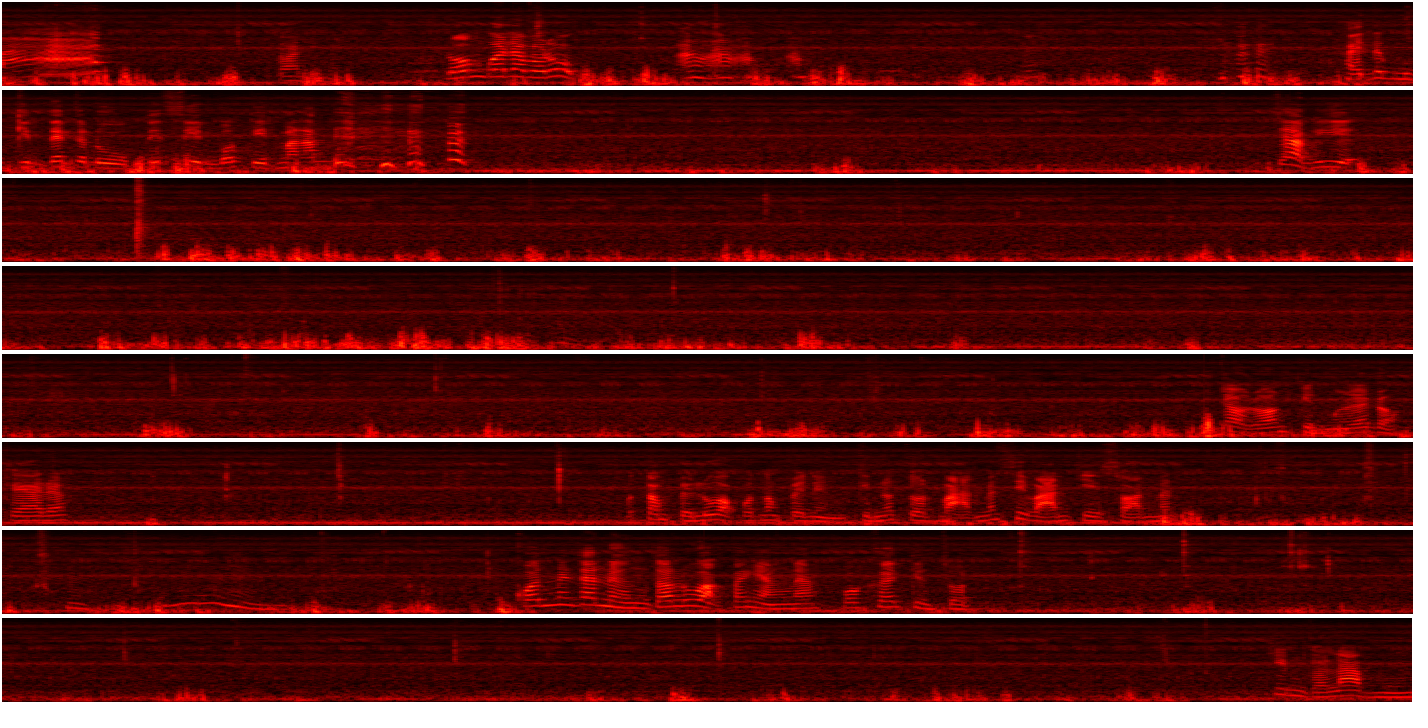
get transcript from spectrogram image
ป๊าดตอนนี้ลงก็ได้บ่ลูกเอาเอาเอาเอาให้แตะบูกินแต่กระดูกติดสินบ่ติดมาน้ำเด้ จ้า พี่ เจ้าร้อนกินมือแล้วดอกแคเด้อก็ต้องไปลวกก็ต้องไปหนึ่งกินน้ำตัวหวานมันสิหวานจีสอนมัน อืม คนไม่จะหนึ่งตะลวกตั้งอย่างนะเพราะเคยกินสดกินกับลาบหมู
